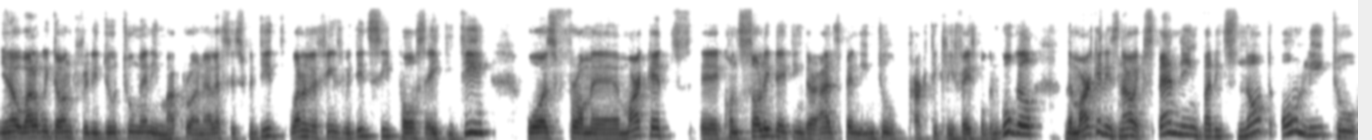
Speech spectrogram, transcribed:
you know, while we don't really do too many macro analysis, we did one of the things we did see post ATT was from a market uh, consolidating their ad spend into practically Facebook and Google. The market is now expanding, but it's not only to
